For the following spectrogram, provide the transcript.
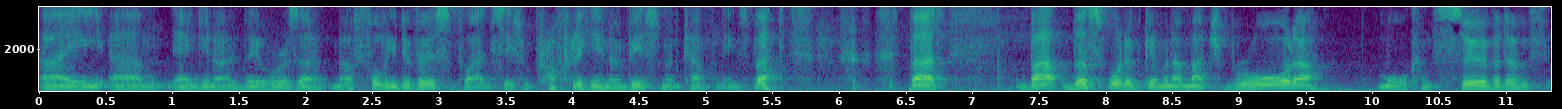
a, um, and you know, there was a, a, fully diversified set of property and investment companies, but, but, but this would have given a much broader more conservative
